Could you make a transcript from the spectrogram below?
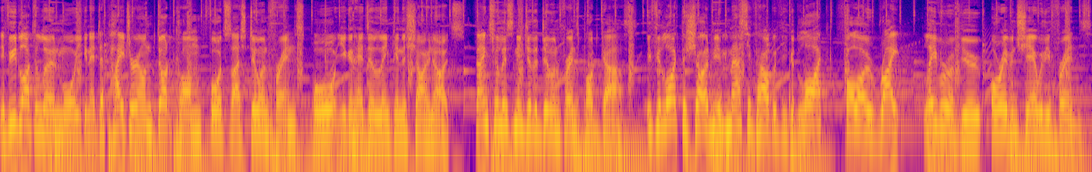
If you'd like to learn more, you can head to patreon.com forward slash Dyl & Friends, or you can head to the link in the show notes. Thanks for listening to the Dyl & Friends podcast. If you like the show, it'd be a massive help if you could like, follow, rate, leave a review, or even share with your friends.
